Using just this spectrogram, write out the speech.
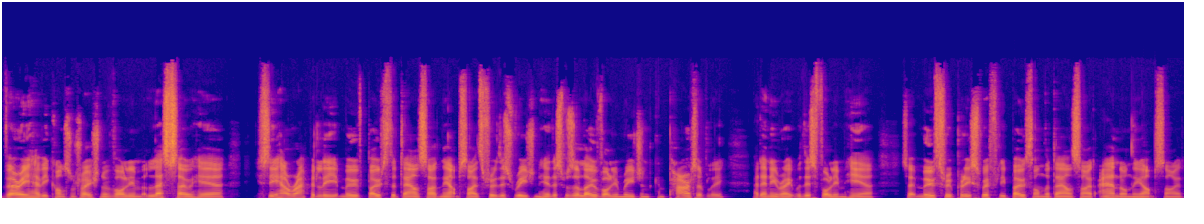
Very heavy concentration of volume, less so here. You see how rapidly it moved both the downside and the upside through this region here. This was a low volume region comparatively, at any rate, with this volume here. So it moved through pretty swiftly, both on the downside and on the upside.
